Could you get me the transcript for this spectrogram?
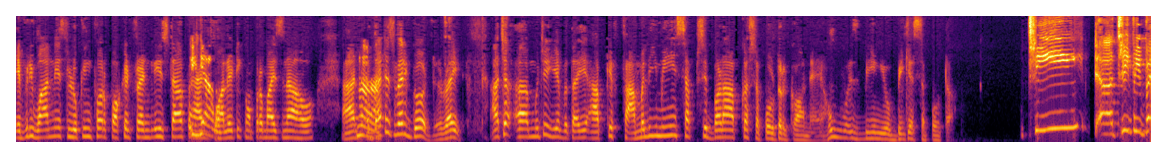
everyone is looking for pocket-friendly stuff, and Yeah. quality compromise ना हो, and हाँ. that is very good, right? अच्छा, uh, मुझे ये बताइए, आपके family में सबसे बड़ा आपका supporter कौन है? Who has been your biggest supporter? three uh, three people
